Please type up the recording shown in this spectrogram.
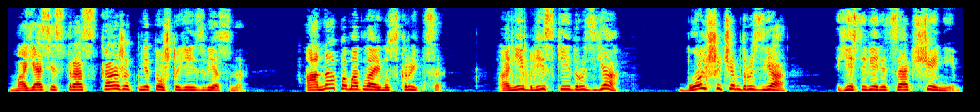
Моя сестра скажет мне то, что ей известно. Она помогла ему скрыться. Они близкие друзья, больше, чем друзья, если верить сообщениям,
